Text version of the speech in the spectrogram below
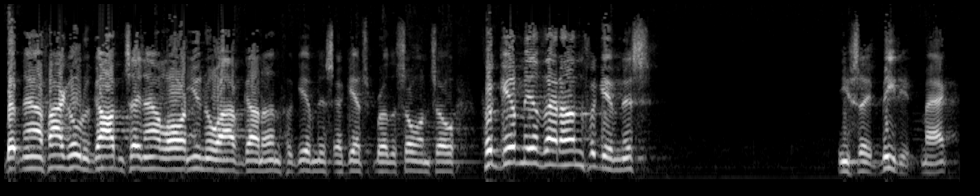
But now, if I go to God and say, Now, Lord, you know I've got unforgiveness against brother so and so, forgive me of that unforgiveness. He say, Beat it, Mac.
